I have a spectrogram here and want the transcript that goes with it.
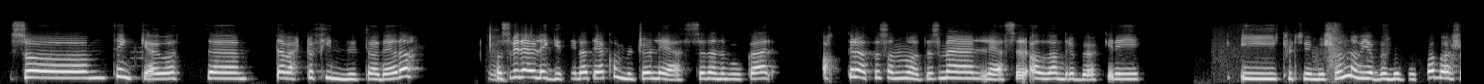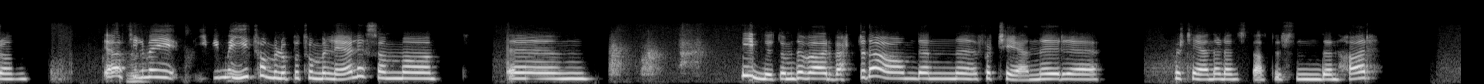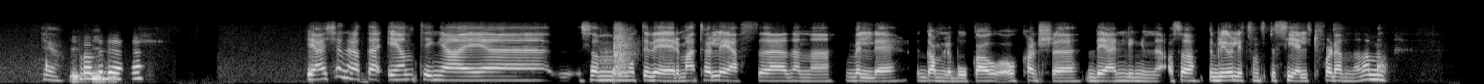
så tenker jeg jo at uh, det er verdt å finne ut av det, da. Og så vil jeg jo legge til at jeg kommer til å lese denne boka her akkurat på samme måte som jeg leser alle andre bøker i, i Kulturmisjonen når vi jobber med boka. Bare sånn Ja, til og med vi må gi tommel opp og tommel ned, liksom. Og ehm, finne ut om det var verdt det, da, og om den eh, fortjener, eh, fortjener den statusen den har. Ja. Hva med dere? Jeg kjenner at det er én ting jeg, eh, som motiverer meg til å lese denne veldig gamle boka, og, og kanskje det er en lignende altså, Det blir jo litt sånn spesielt for denne, da, men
